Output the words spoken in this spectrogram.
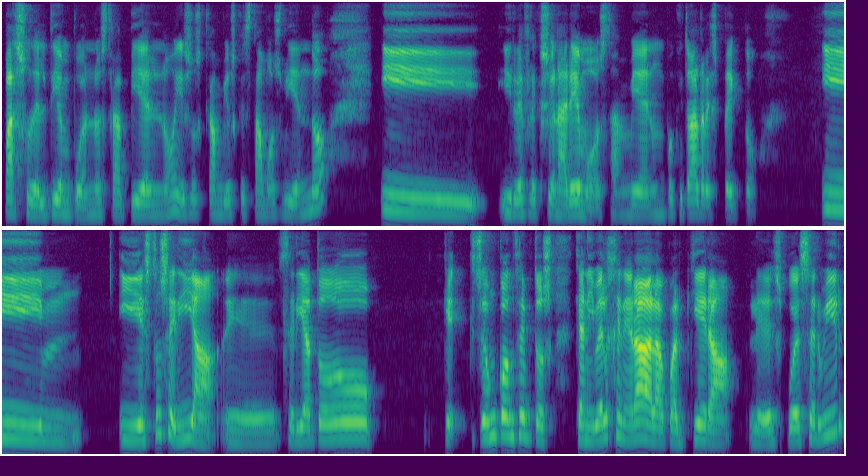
paso del tiempo en nuestra piel, ¿no? Y esos cambios que estamos viendo. Y, reflexionaremos también un poquito al respecto. Y, esto sería, eh, sería todo, que son conceptos que a nivel general a cualquiera les puede servir,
